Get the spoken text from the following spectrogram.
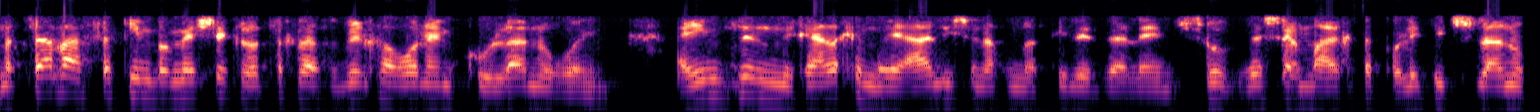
מצב העסקים במשק, לא צריך להסביר לך רונה, הם כולנו רואים. האם זה נראה לכם ריאלי שאנחנו נטיל את זה עליהם? שוב, זה שהמערכת הפוליטית שלנו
